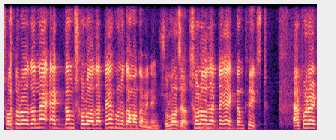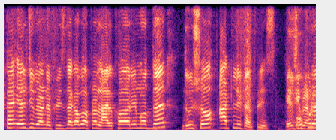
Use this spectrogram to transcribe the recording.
সতেরো হাজার না একদম ষোলো হাজার টাকা কোনো দামাদামি নেই। ষোলো হাজার? ষোলো হাজার টাকা একদম ফিক্সড তারপর একটা এলজি ব্র্যান্ডের ফ্রিজ দেখাবো আপনার লাল খয়ারির মধ্যে দুইশো আট লিটার ফ্রিজ উপরে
